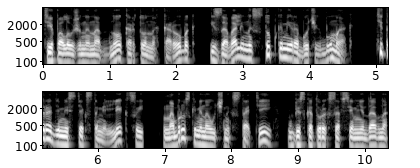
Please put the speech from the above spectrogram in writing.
Те положены на дно картонных коробок и завалены стопками рабочих бумаг, тетрадями с текстами лекций, набросками научных статей, без которых совсем недавно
